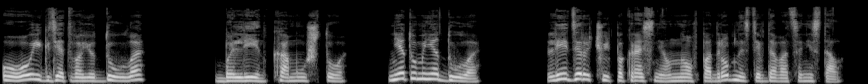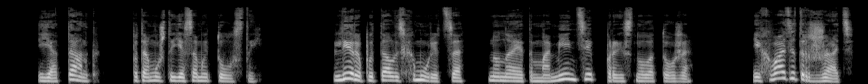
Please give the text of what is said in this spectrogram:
О, и где твое дуло? Блин, кому что? Нет у меня дула. Лидер чуть покраснел, но в подробности вдаваться не стал. Я танк, потому что я самый толстый. Лира пыталась хмуриться, но на этом моменте прыснула тоже. И хватит ржать.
